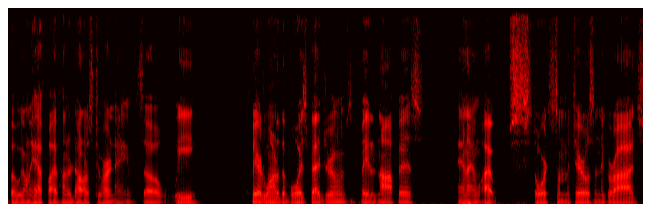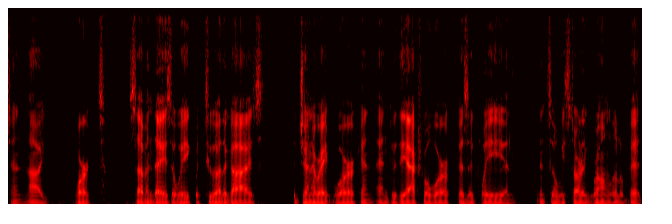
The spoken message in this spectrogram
but we only have $500 to our name. So we cleared one of the boys' bedrooms, made an office, and I, I stored some materials in the garage and I worked seven days a week with two other guys to generate work and, and do the actual work physically and until we started growing a little bit.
